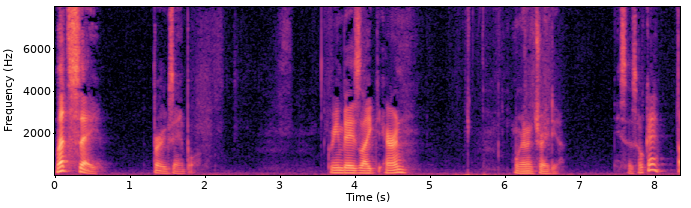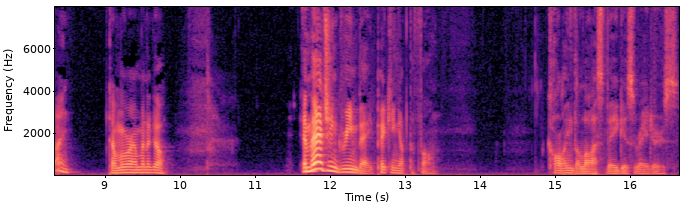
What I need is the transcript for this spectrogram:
Let's say, for example, Green Bay's like, Aaron, we're going to trade you. He says, okay, fine. Tell me where I'm going to go. Imagine Green Bay picking up the phone calling the Las Vegas Raiders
